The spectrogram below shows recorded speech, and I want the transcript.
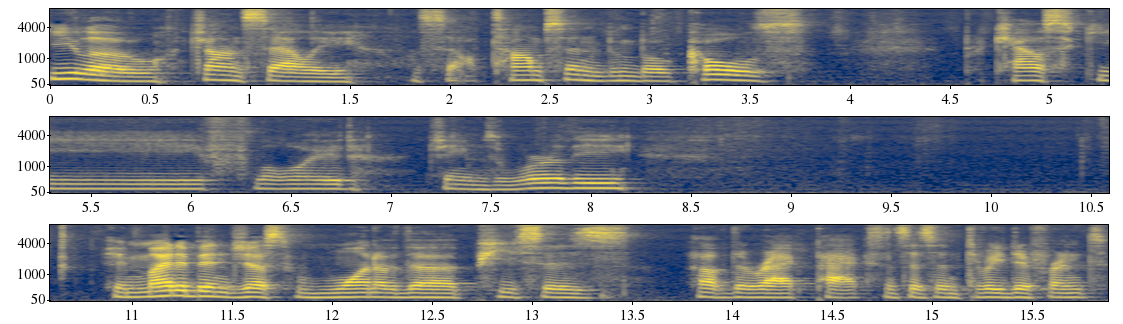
Ehlo, John Salley, LaSalle Thompson, Bimbo Coles, Brickowski, Floyd, James Worthy. It might have been just one of the pieces of the rack pack since it's in three different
